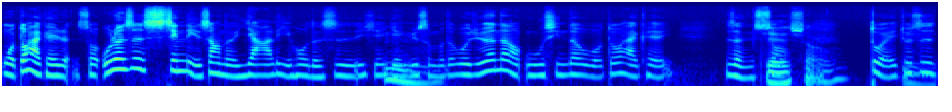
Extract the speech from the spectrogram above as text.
我都还可以忍受。无论是心理上的压力，或者是一些言语什么的，嗯、我觉得那种无形的我都还可以忍受。接受。对，就是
